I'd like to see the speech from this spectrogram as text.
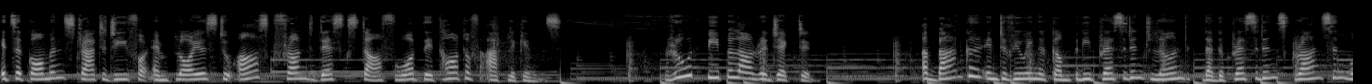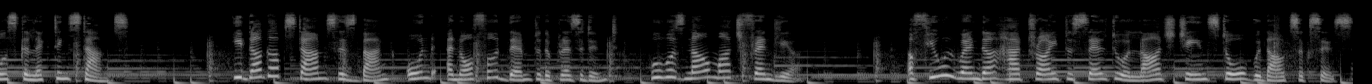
It's a common strategy for employers to ask front desk staff what they thought of applicants. Rude people are rejected. A banker interviewing a company president learned that the president's grandson was collecting stamps. He dug up stamps his bank owned and offered them to the president, who was now much friendlier. A fuel vendor had tried to sell to a large chain store without success.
